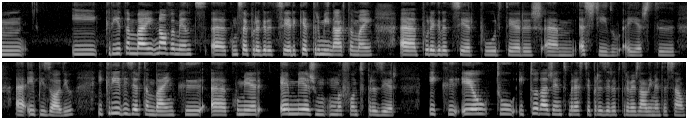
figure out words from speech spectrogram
Um, e queria também, novamente, uh, comecei por agradecer e quero terminar também uh, por agradecer por teres um, assistido a este episódio. E queria dizer também que uh, comer é mesmo uma fonte de prazer e que eu, tu e toda a gente merece ter prazer através da alimentação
